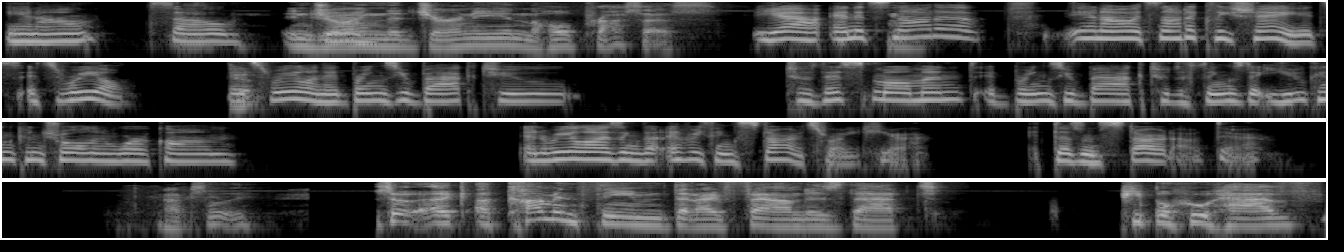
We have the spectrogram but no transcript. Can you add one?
you know? So enjoying yeah. the journey and the whole process. Yeah. And it's mm. not a, you know, it's not a cliche. It's, it's real. It's real. And it brings you back to, to this moment. It brings you back to the things that you can control and work on and realizing that everything starts right here. It doesn't start out there. Absolutely. So, a, a common theme that I've found is that people who have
